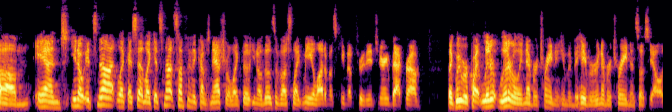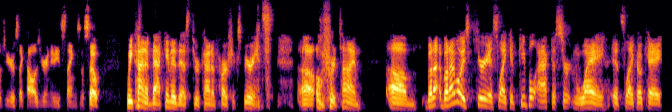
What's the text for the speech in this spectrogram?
Um, and you know, it's not like I said, like it's not something that comes natural. Like the you know, those of us like me, a lot of us came up through the engineering background. Like we were quite liter- literally never trained in human behavior. We were never trained in sociology or psychology or any of these things. And so we kind of back into this through kind of harsh experience uh, over time. Um, but but I'm always curious, like if people act a certain way, it's like okay,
